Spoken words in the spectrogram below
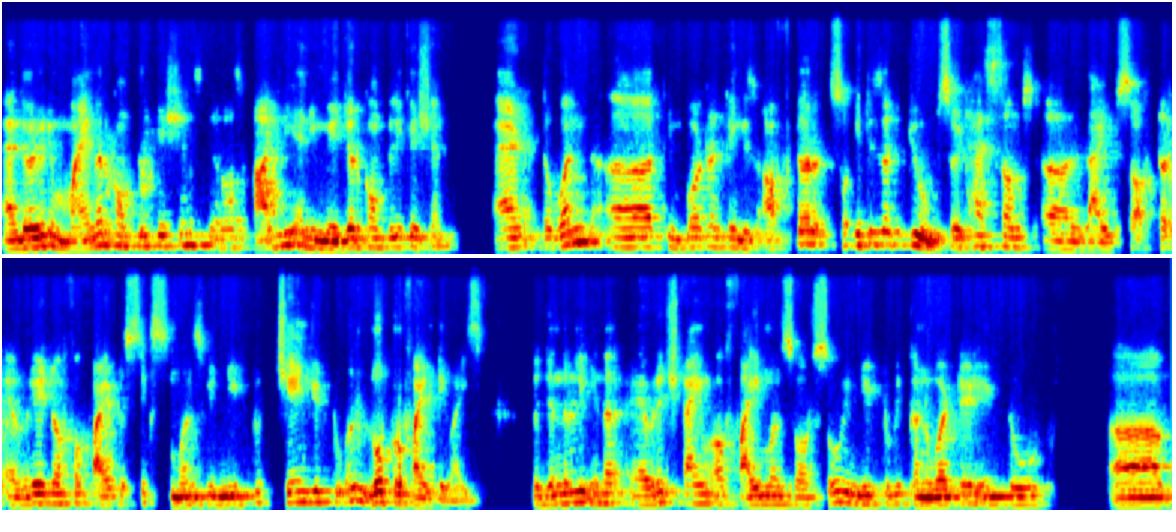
and there were minor complications. There was hardly any major complication. And the one uh, important thing is after, so it is a tube, so it has some uh, life. So after average of a five to six months, we need to change it to a low profile device. So generally in the average time of five months or so, we need to be converted into uh,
